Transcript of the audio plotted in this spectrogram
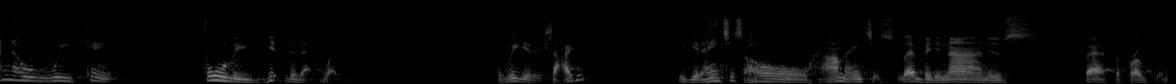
I know we can't fully get to that place because we get excited we get anxious. Oh, I'm anxious. 1159 is fast approaching.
